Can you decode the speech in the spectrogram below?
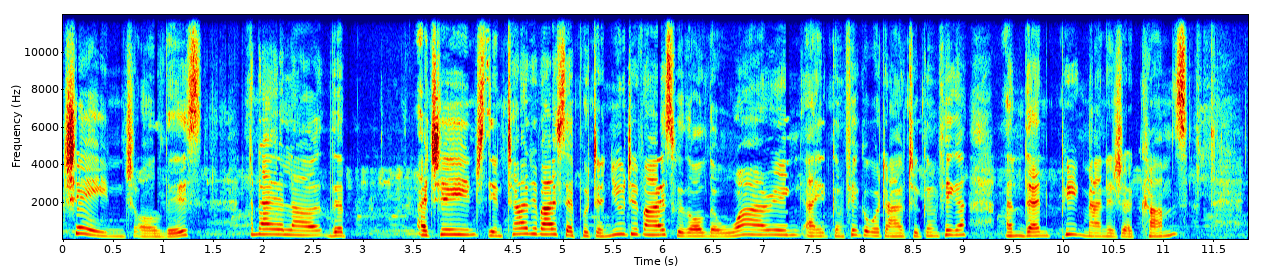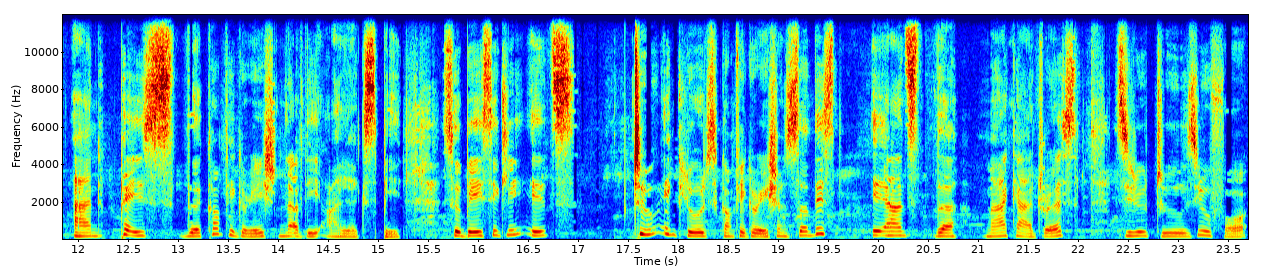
change all this and I allow the I change the entire device, I put a new device with all the wiring, I configure what I have to configure, and then Peering Manager comes and pastes the configuration of the IXP. So basically it's to include configuration. So this adds the MAC address 0204,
